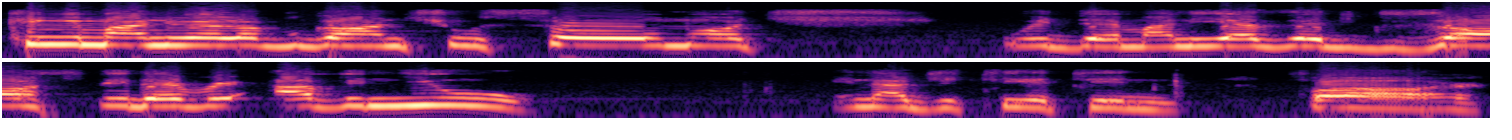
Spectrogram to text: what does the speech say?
King Emmanuel have gone through so much with them and he has exhausted every avenue in agitating for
